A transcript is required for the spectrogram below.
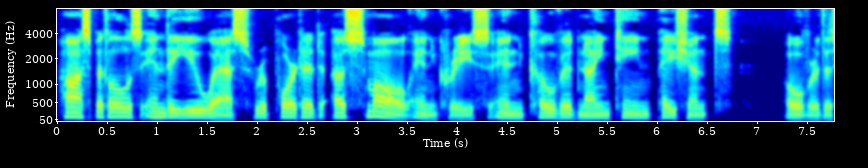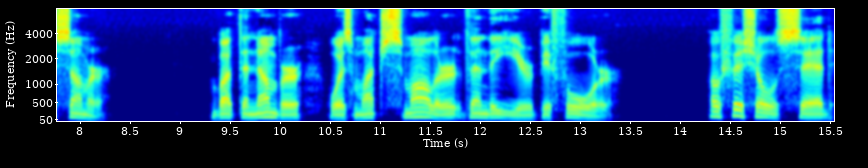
hospitals in the U.S. reported a small increase in COVID 19 patients over the summer. But the number was much smaller than the year before. Officials said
